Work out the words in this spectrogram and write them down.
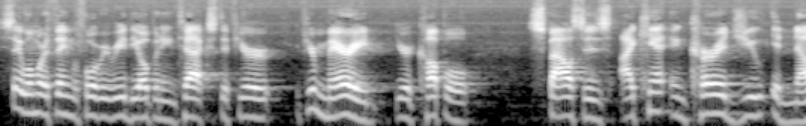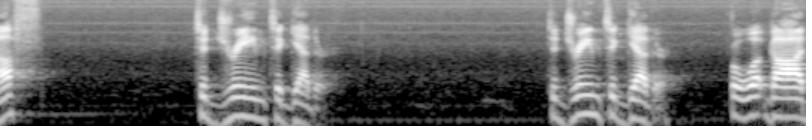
Say one more thing before we read the opening text. If you're if you're married, you're a couple, spouses, I can't encourage you enough to dream together. To dream together for what God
